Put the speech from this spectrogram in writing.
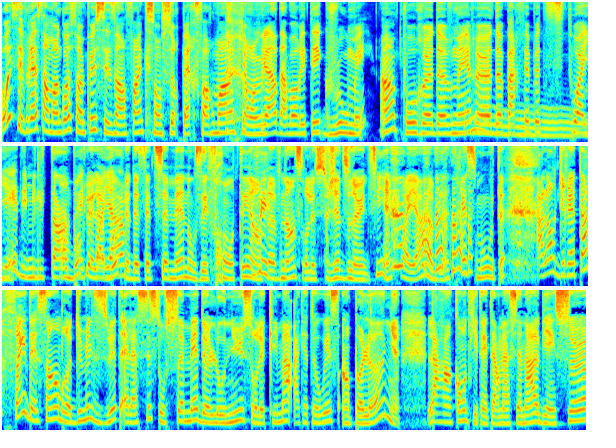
oui, c'est vrai, ça m'angoisse un peu ces enfants qui sont surperformants, qui ont eu l'air d'avoir été groomés hein, pour euh, devenir euh, de parfaits petits citoyens, des militants. On boucle la incroyables. boucle de cette semaine aux effrontés en Oui. revenant sur le sujet du lundi. Incroyable. Très smooth. Alors, Greta, fin décembre 2018, elle assiste au sommet de l'ONU sur le climat à Katowice, en Pologne. La rencontre, qui est internationale, bien sûr,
